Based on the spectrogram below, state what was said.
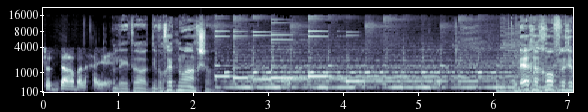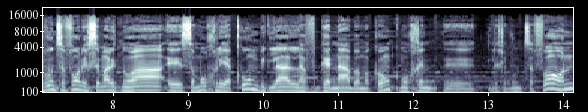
תודה רבה לך, יאיר. להתראות. דיווחי תנועה עכשיו. דרך החוף לכיוון צפון נחסמה לתנועה אה, סמוך ליקום בגלל הפגנה במקום. כמו כן, אה, לכיוון צפון,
